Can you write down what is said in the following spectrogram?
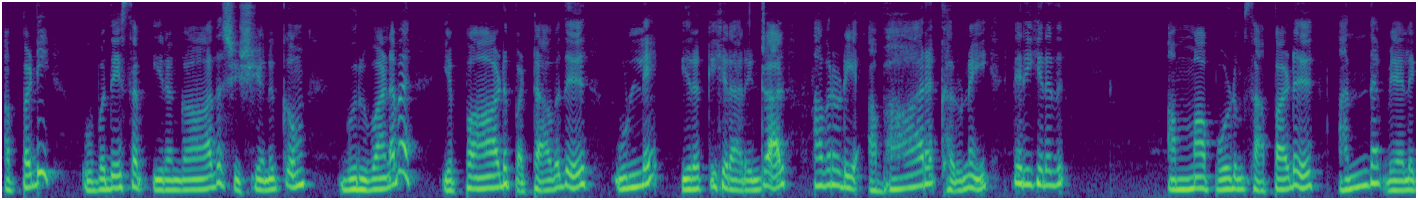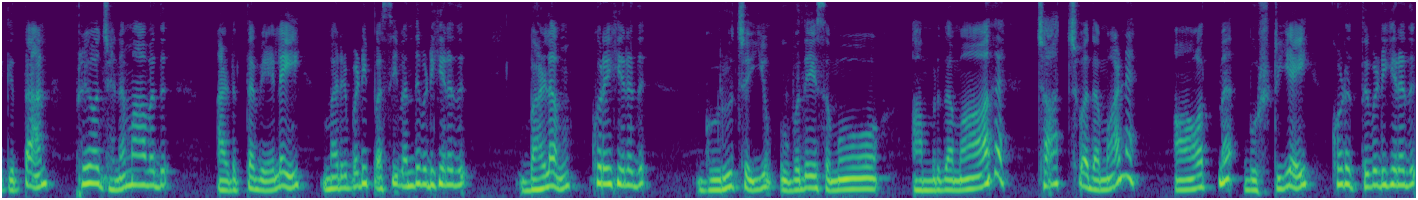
அப்படி உபதேசம் இறங்காத சிஷ்யனுக்கும் குருவானவர் எப்பாடு பட்டாவது உள்ளே இறக்குகிறார் என்றால் அவருடைய அபார கருணை தெரிகிறது. அம்மா போடும் சாப்பாடு அந்த வேலைக்குத்தான் பிரயோஜனமாவது. அடுத்த வேலை மறுபடி பசி வந்து விடுகிறது. பலம் குறைகிறது. குரு செய்யும் உபதேசமோ அமிர்தமாக சாச்சுவதமான ஆத்ம புஷ்டியை கொடுத்து விடுகிறது.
